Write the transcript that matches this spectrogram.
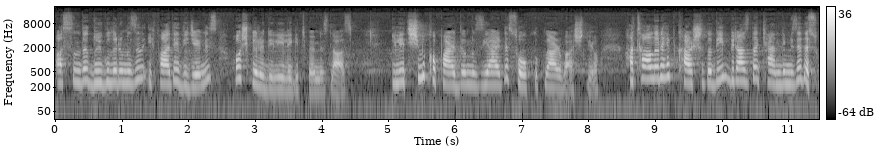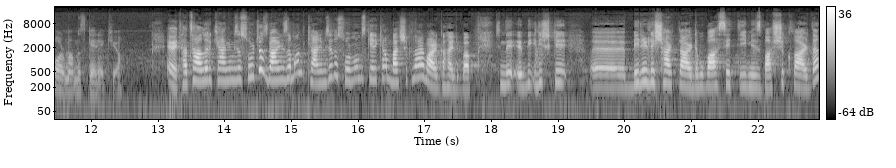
aslında duygularımızı ifade edeceğimiz hoşgörü diliyle gitmemiz lazım. İletişimi kopardığımız yerde soğukluklar başlıyor. Hataları hep karşıda değil, biraz da kendimize de sormamız gerekiyor. Evet hataları kendimize soracağız ve aynı zamanda kendimize de sormamız gereken başlıklar var galiba. Şimdi e, bir ilişki e, belirli şartlarda bu bahsettiğimiz başlıklarda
